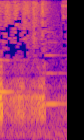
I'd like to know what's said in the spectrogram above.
you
